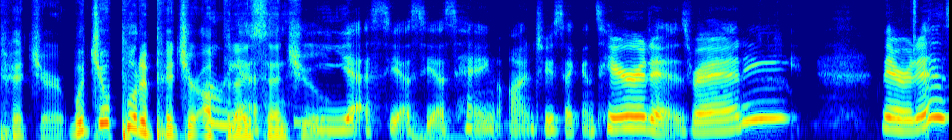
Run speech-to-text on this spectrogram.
picture. Would you put a picture up Oh, that I sent you? Yes, yes, yes. Hang on two seconds. Here it is. Ready? There it is.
